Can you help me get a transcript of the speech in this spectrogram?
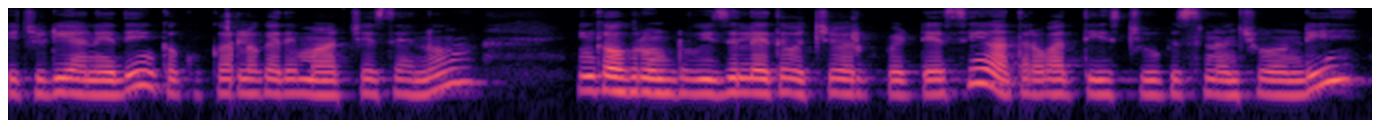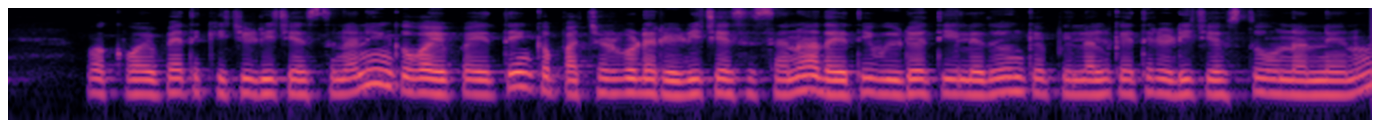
కిచిడి అనేది ఇంకా కుక్కర్లోకి అయితే మార్చేసాను. ఇంకా ఒక రెండు విజిల్ అయితే వచ్చే వరకు పెట్టేసి ఆ తర్వాత తీసి చూపిస్తున్నాను చూడండి. ఒకవైపు అయితే కిచిడి చేస్తున్నాను ఇంకోవైపు అయితే ఇంకా పచ్చడి కూడా రెడీ చేసేసాను. అదైతే వీడియో తీయలేదు ఇంకా పిల్లలకైతే రెడీ చేస్తూ ఉన్నాను నేను.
